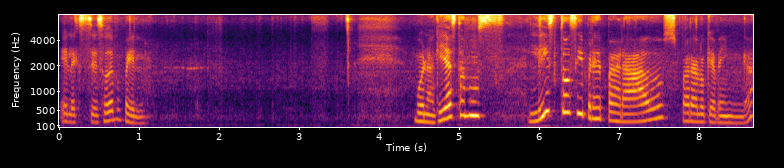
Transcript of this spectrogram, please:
el exceso de papel. Bueno, aquí ya estamos listos y preparados para lo que venga,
